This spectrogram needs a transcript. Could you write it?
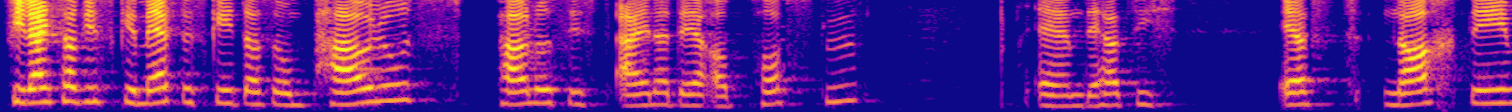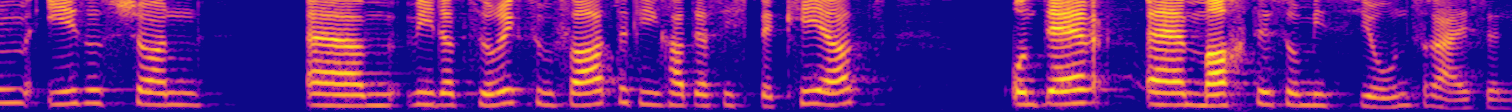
Vielleicht habt ihr es gemerkt, es geht also um Paulus. Paulus ist einer der Apostel, ähm, der hat sich erst nachdem Jesus schon ähm, wieder zurück zum Vater ging, hat er sich bekehrt und der äh, machte so Missionsreisen.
